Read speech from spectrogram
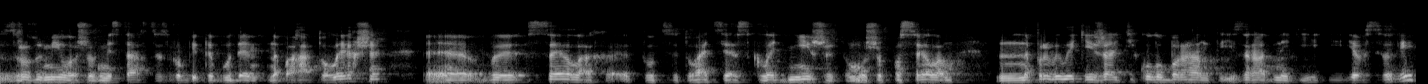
зрозуміло, що в містах це зробити буде набагато легше. Е, В селах е, тут ситуація складніша, тому що по селам на превеликий жаль, ті колаборанти і зрадники, які є в селі,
